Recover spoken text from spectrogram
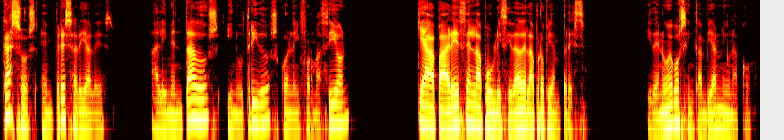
casos empresariales alimentados y nutridos con la información que aparece en la publicidad de la propia empresa. Y de nuevo sin cambiar ni una coma.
